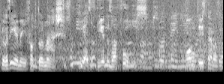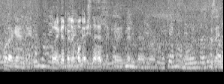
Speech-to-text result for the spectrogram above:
meg az élményfaktor más. mi az a tiéd? Az a fókusz. Monti, Ezt nem, az a kollégánél. kollégát nagyon magas lehet. Nekem egy Meridán van. Az ennyi.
